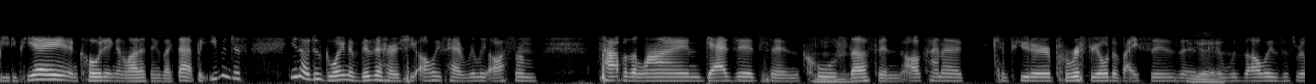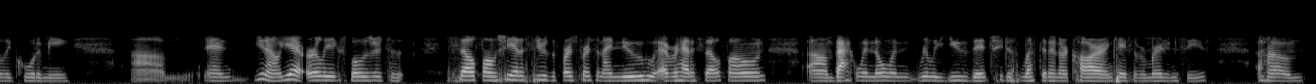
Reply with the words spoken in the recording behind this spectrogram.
BDPA and coding and a lot of things like that. But even just you know just going to visit her, she always had really awesome top of the line gadgets and cool mm-hmm. stuff and all kind of computer peripheral devices and yeah. it was always just really cool to me. Um and you know, yeah, early exposure to cell phone. She had a, she was the first person I knew who ever had a cell phone. Um, back when no one really used it, she just left it in her car in case of emergencies. Um,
